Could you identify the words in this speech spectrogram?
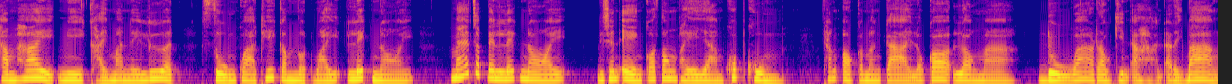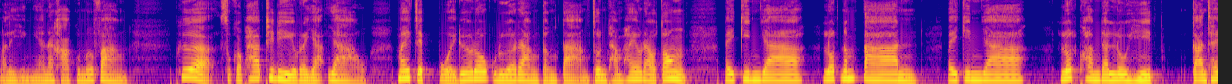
ทำให้มีไขมันในเลือด สูงกว่าที่กำหนดไว้เล็กน้อย แม้จะเป็นเล็กน้อย ดิฉันเองก็ต้องพยายามควบคุม ทั้งออกกำลังกายแล้วก็ลองมาดูว่าเรากินอาหารอะไรบ้างอะไรอย่างเงี้ยนะคะ คุณผู้ฟัง เพื่อสุขภาพที่ดีระยะยาว ไม่เจ็บป่วยด้วยโรคเรื้อรังต่างๆ จนทำให้เราต้องไปกินยา ลดน้ำตาล ไปกินยา ลดความดันโลหิต การใช้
